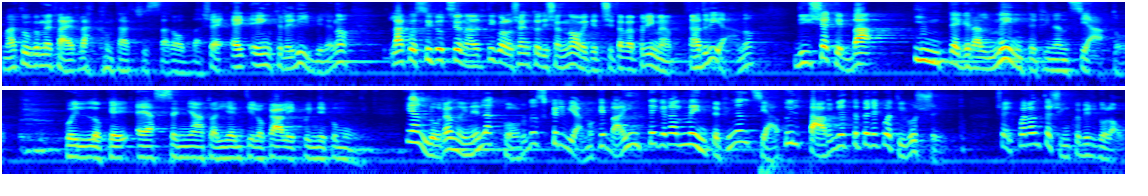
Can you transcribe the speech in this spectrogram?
ma tu come fai a raccontarci sta roba? Cioè, è, è incredibile, no? La Costituzione, all'articolo 119 che citava prima Adriano, dice che va integralmente finanziato quello che è assegnato agli enti locali e quindi ai comuni. E allora noi nell'accordo scriviamo che va integralmente finanziato il target perequativo scelto, cioè il 45,8.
